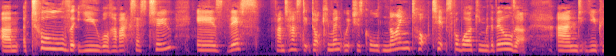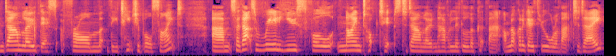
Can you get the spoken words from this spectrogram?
Um, a tool that you will have access to is this fantastic document which is called Nine Top Tips for Working with a Builder. And you can download this from the Teachable site. Um, so that's a really useful nine top tips to download and have a little look at that. I'm not going to go through all of that today,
